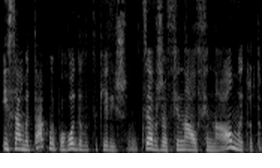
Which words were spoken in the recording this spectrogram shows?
І саме так ми погодили таке рішення. Це вже фінал-фінал. Ми тут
